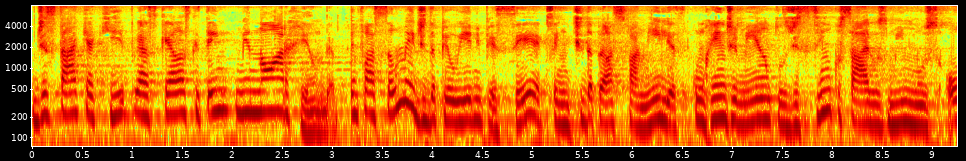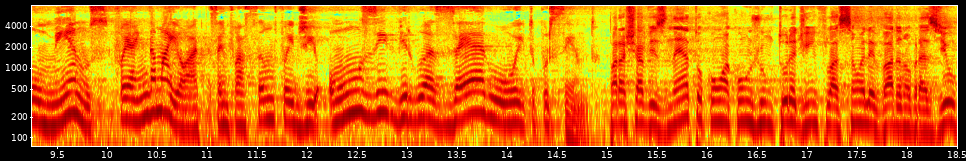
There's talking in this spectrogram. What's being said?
destaque aqui para aquelas que têm menor renda. A inflação medida pelo INPC, sentida pelas famílias com rendimentos de cinco salários mínimos ou menos, foi ainda maior. Essa inflação foi de 11,08%. Para Chaves Neto, com a conjuntura de inflação elevada no Brasil,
